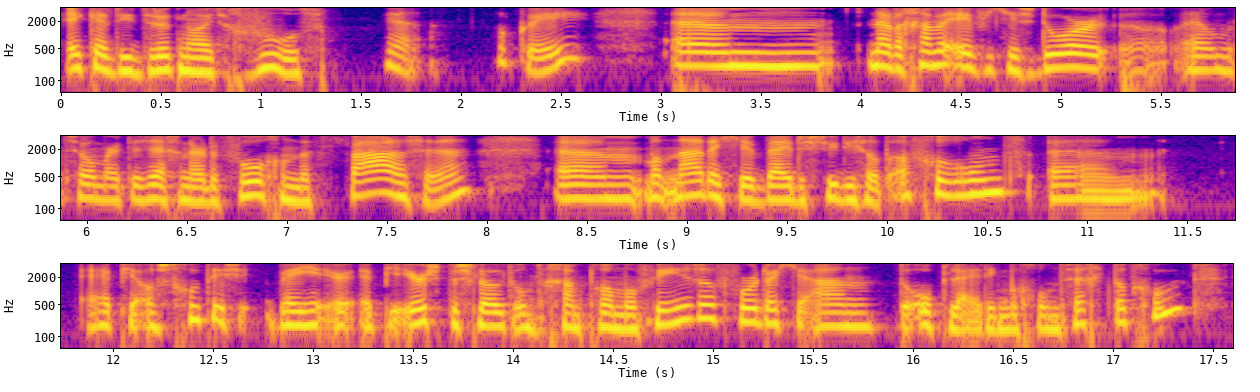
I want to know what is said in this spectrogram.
Ik heb die druk nooit gevoeld. Ja. Oké, um, nou dan gaan we eventjes door, uh, om het zo maar te zeggen, naar de volgende fase. Um, want nadat je bij de studies had afgerond, um, heb je als het goed is, ben je, heb je eerst besloten om te gaan promoveren voordat je aan de opleiding begon. Zeg ik dat goed?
